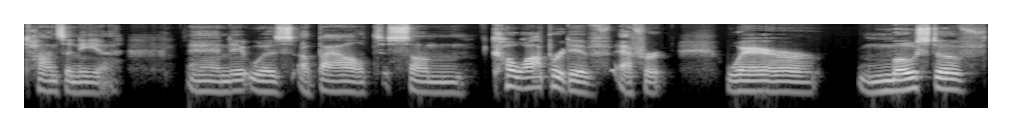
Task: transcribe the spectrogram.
tanzania and it was about some cooperative effort where most of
